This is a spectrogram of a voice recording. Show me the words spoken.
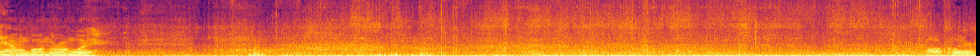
Damn, I'm going the wrong way. All clear.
